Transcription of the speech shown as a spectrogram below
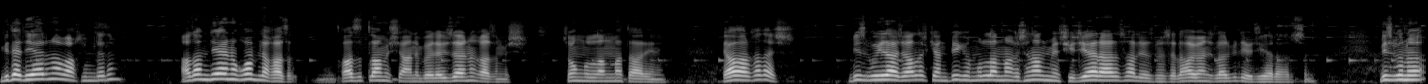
Bir de diğerine bakayım dedim. Adam diğerini komple kazı- kazıtlamış yani böyle üzerini kazımış. Son kullanma tarihini. Ya arkadaş biz bu ilacı alırken bir gün kullanmak için almıyoruz ki. Ciğer ağrısı alıyoruz mesela. Hayvancılar biliyor ciğer ağrısını. Biz bunu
